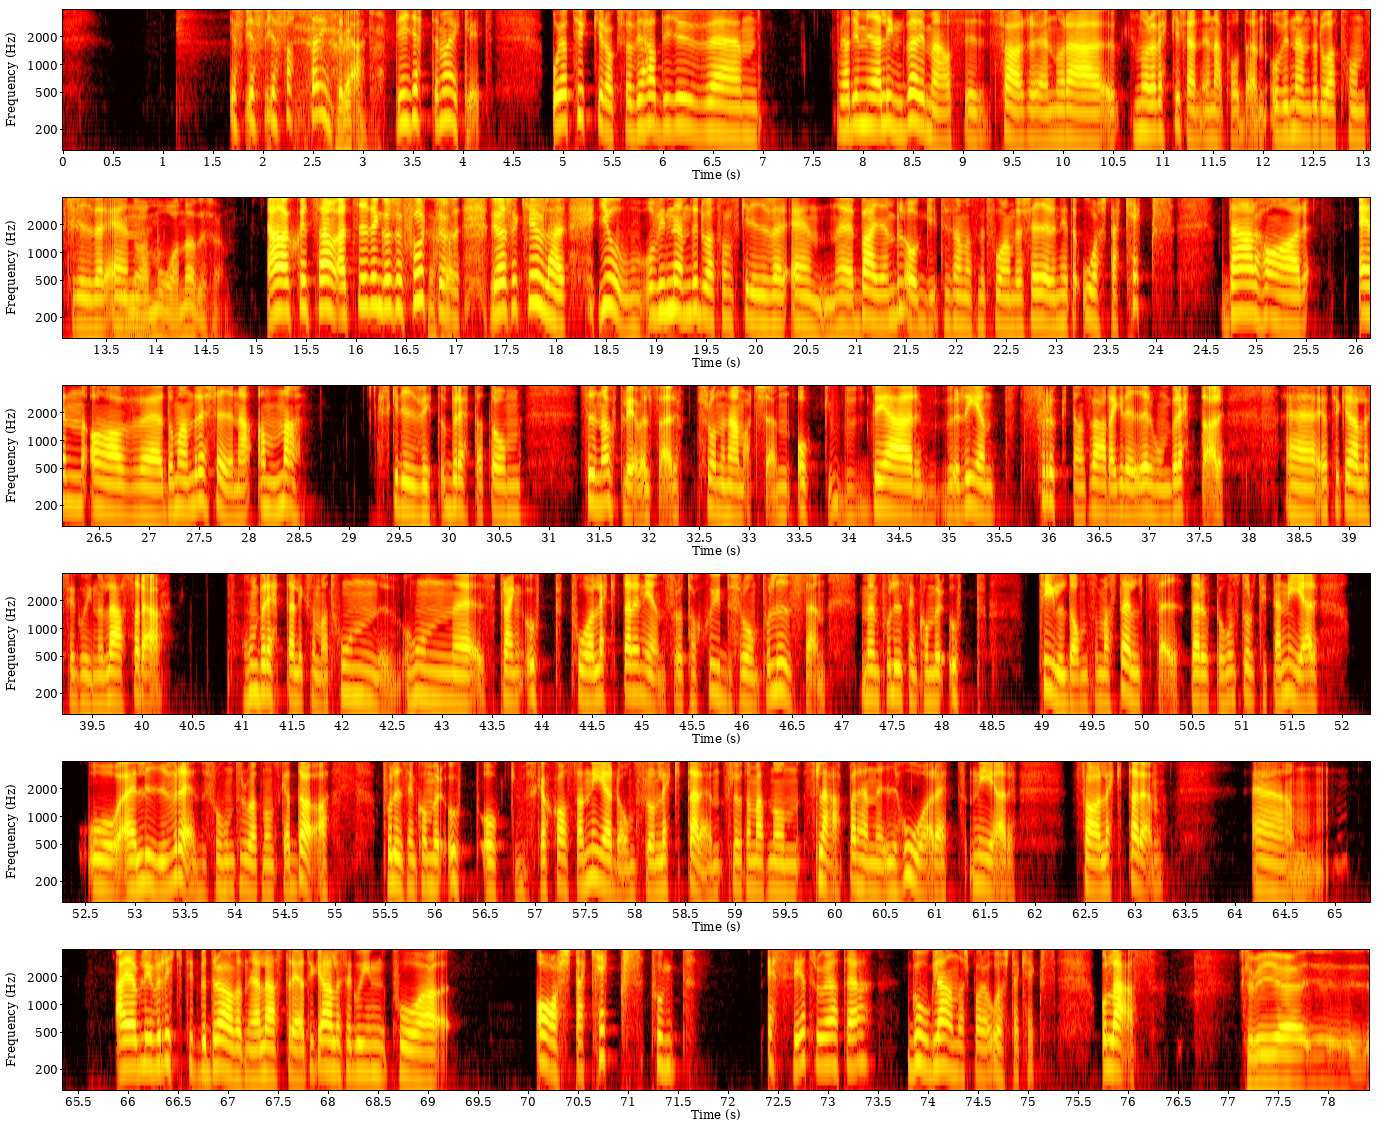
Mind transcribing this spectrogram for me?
Jag, jag, jag fattar inte Jag det. inte. Det är jättemärkligt. Och jag tycker också, vi hade ju eh, vi hade ju Mia Lindberg med oss för eh, några, några veckor sedan i den här podden och vi nämnde då att hon skriver en... Några månader sedan. Ja, skitsamma, tiden går så fort och vi har så kul här. Jo, och vi nämnde då att hon skriver en eh, Bajen-blogg tillsammans med två andra tjejer, den heter Årsta Kex. Där har en av eh, de andra tjejerna, Anna, skrivit och berättat om sina upplevelser från den här matchen och det är rent fruktansvärda grejer hon berättar. Eh, jag tycker alla ska gå in och läsa det. Hon berättar liksom att hon, hon eh, sprang upp på läktaren igen för att ta skydd från polisen. Men polisen kommer upp till de som har ställt sig där uppe. Hon står och tittar ner och är livrädd för hon tror att någon ska dö. Polisen kommer upp och ska schasa ner dem från läktaren. Slutar med att någon släpar henne i håret ner för läktaren. Um, jag blev riktigt bedrövad när jag läste det. Jag tycker alla ska gå in på arstakex.se tror jag att det är. Googla annars bara Årstakex och läs. Ska vi eh,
